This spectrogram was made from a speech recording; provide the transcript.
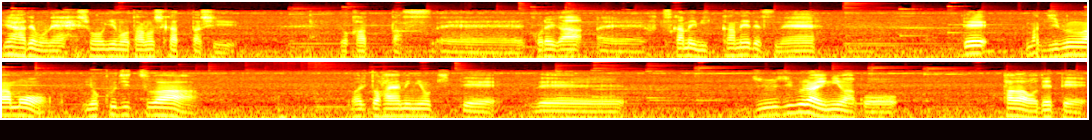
いやでもね将棋も楽しかったしよかったっす、えー、これが、えー、2日目3日目ですね。で、まあ、自分はもう翌日は割と早めに起きてで10時ぐらいにはこう田川を出て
